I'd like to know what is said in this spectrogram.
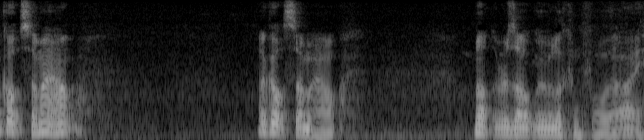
I got some out. I got some out. Not the result we were looking for though, eh?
